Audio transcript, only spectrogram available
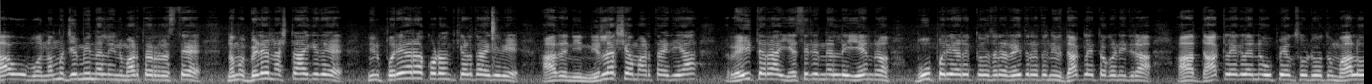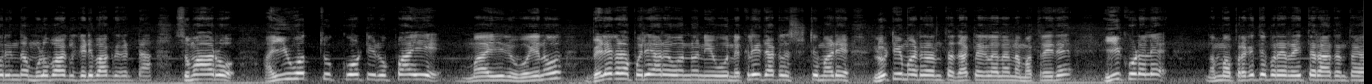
ನಾವು ನಮ್ಮ ಜಮೀನಲ್ಲಿ ನೀನು ಮಾಡ್ತಾ ಇರೋ ರಸ್ತೆ, ನಮ್ಮ ಬೆಳೆ ನಷ್ಟ ಆಗಿದೆ, ನೀನು ಪರಿಹಾರ ಕೊಡು ಅಂತ ಕೇಳ್ತಾ ಇದ್ದೀವಿ. ಆದರೆ ನೀನು ನಿರ್ಲಕ್ಷ್ಯ ಮಾಡ್ತಾ ಇದೀಯಾ? ರೈತರ ಹೆಸರಿನಲ್ಲಿ ಏನು ಭೂ ಪರಿಹಾರಕ್ಕೋಸ್ಕರ ರೈತರ ಹತ್ರ ನೀವು ದಾಖಲೆ ತೊಗೊಂಡಿದ್ದೀರಾ? ಆ ದಾಖಲೆಗಳನ್ನು ಉಪಯೋಗಿಸ್ಬಿಟ್ಟು ಮಾಲೂರಿಂದ ಮುಳುಬಾಗ್ಲು, ಗಡಿಬಾಗ್ಲು ಗಂಟ ಸುಮಾರು ಐವತ್ತು ಕೋಟಿ ರೂಪಾಯಿ ಮ ಇದು ಏನು ಬೆಳೆಗಳ ಪರಿಹಾರವನ್ನು ನೀವು ನಕಲಿ ದಾಖಲೆ ಸೃಷ್ಟಿ ಮಾಡಿ ಲೂಟಿ ಮಾಡಿರೋಂಥ ದಾಖಲೆಗಳೆಲ್ಲ ನಮ್ಮ ಹತ್ರ ಇದೆ. ಈ ಕೂಡಲೇ ನಮ್ಮ ಪ್ರಗತಿಪರ ರೈತರಾದಂತಹ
